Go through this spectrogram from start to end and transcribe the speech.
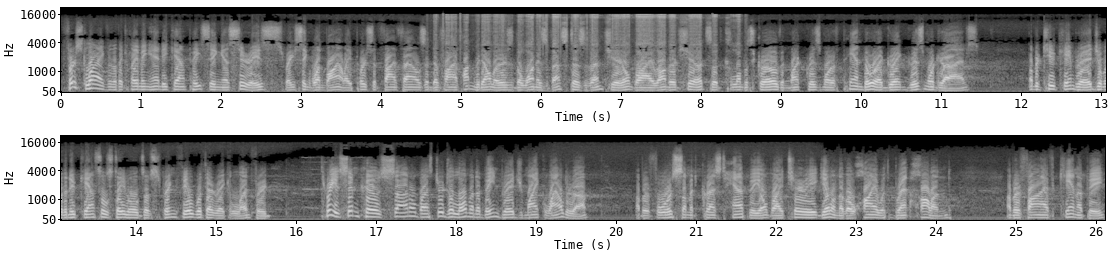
first leg of the claiming handicap pacing series. Racing one mile, a purse of $5,000 to $500. The one is Vesta's Venture by Robert Schutz of Columbus Grove and Mark Grismore of Pandora. Greg Grismore drives. Number two, Cambridge over the Newcastle Stables of Springfield with Eric Ledford. Three is Simcoe's Son by Sturgill Loman of Bainbridge, Mike Wilder up. Number four, Summit Crest Happy, owned by Terry Gillen of Ohio with Brent Holland. Number five, Canopy,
